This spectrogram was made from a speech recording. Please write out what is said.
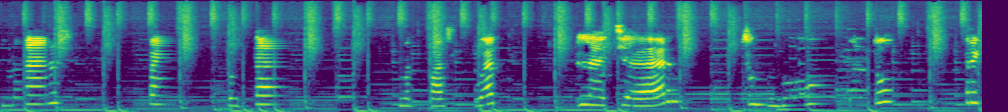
gimana? Terus pengen pas buat belajar sungguh untuk trik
